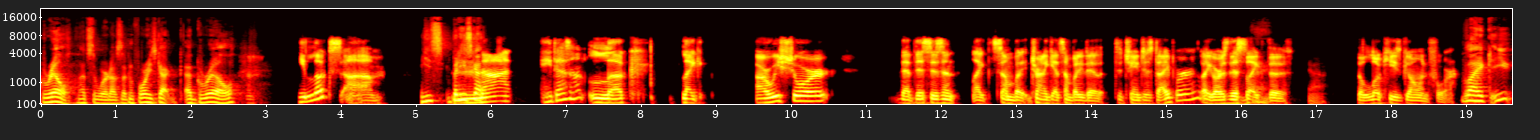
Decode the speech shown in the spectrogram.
grill. That's the word I was looking for. He's got a grill. He looks um He's but he's got not he doesn't look like are we sure that this isn't like somebody trying to get somebody to to change his diaper? Like or is this like Right. the yeah. the look he's going for? Like you,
